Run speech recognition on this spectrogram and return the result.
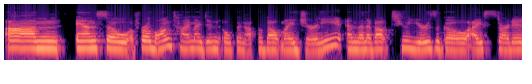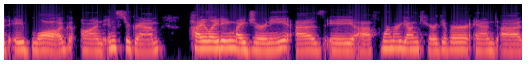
Um, and so for a long time i didn't open up about my journey. And then about two years ago i started a blog on instagram highlighting my journey as a uh, former young caregiver and uh,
